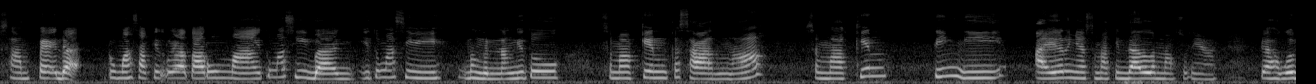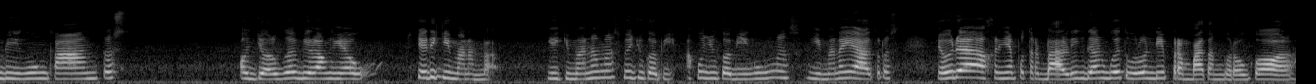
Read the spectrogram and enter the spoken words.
sampai da, rumah sakit Royata Rumah itu masih ban itu masih menggenang gitu. Semakin ke sana semakin tinggi airnya semakin dalam maksudnya. Udah gue bingung kan terus ojol gue bilang ya jadi gimana mbak ya gimana mas? Gue juga aku juga bingung mas. Gimana ya? Terus ya udah akhirnya putar balik dan gue turun di perempatan Grogol.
